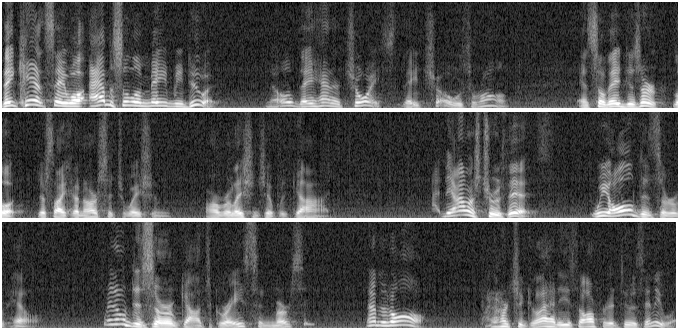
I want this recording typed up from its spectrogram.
They can't say, well, Absalom made me do it. No, they had a choice. They chose wrong. And so they deserve, look, just like in our situation, our relationship with God. The honest truth is, we all deserve hell. We don't deserve God's grace and mercy. Not at all. But aren't you glad He's offered it to us anyway?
